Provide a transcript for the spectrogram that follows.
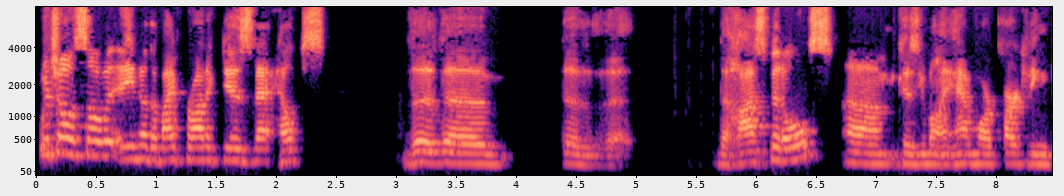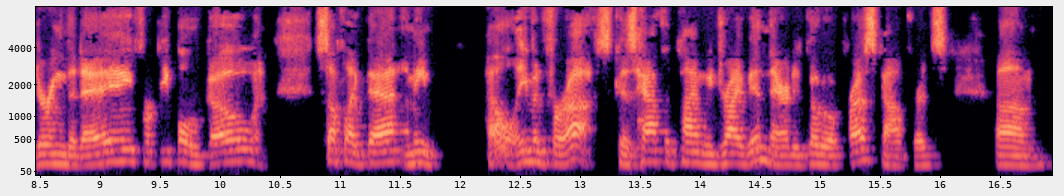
which also, you know, the byproduct is that helps the the the, the the hospitals because um, you might have more parking during the day for people who go and stuff like that. I mean, hell, even for us, because half the time we drive in there to go to a press conference, um,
